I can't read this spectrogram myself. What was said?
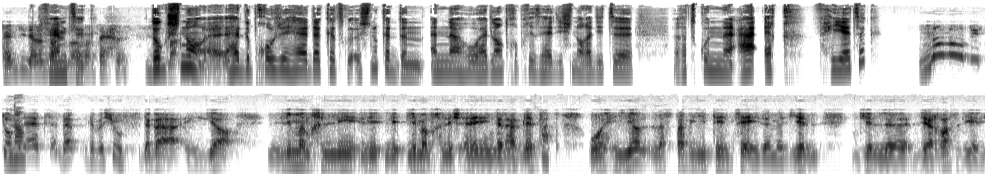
فهمتي؟ زعما ما- فهمتك. donc شنو هذا ال projet هذا كت... شنو كتظن أنه هاد l'entreprise هذه شنو غادي ت... غتكون عائق في حياتك؟ نو نو دي تو نو. بالعكس دابا شوف دابا هي اللي ما مخلي اللي ما مخليش أنني ندير هاد l'étape وهي la stabilité نتاعي زعما ديال ديال ديال الراس ديالي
